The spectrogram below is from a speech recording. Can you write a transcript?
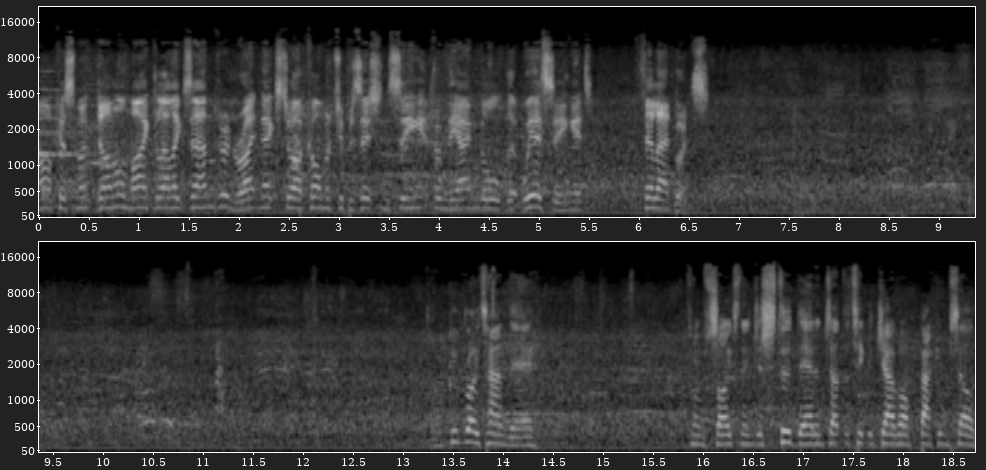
Marcus McDonald, Michael Alexander, and right next to our commentary position, seeing it from the angle that we're seeing it, Phil Edwards. Oh, good right hand there from Sykes, then just stood there and had to take a jab off back himself.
